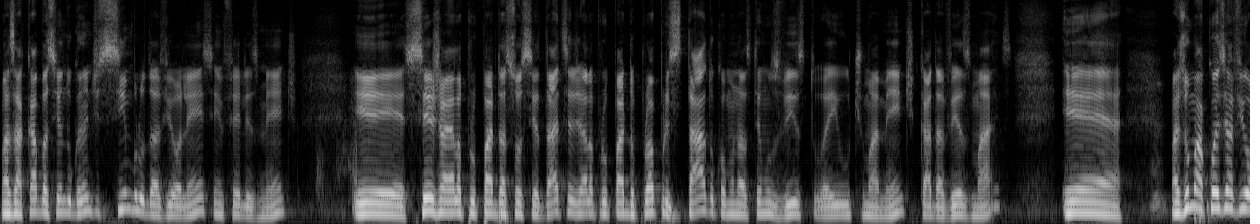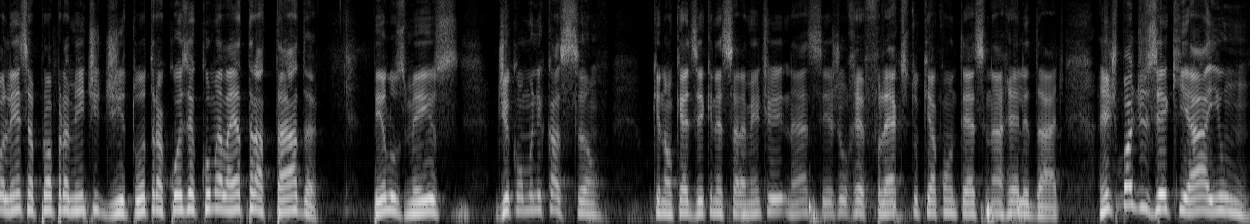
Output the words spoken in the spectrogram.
mas acaba sendo o grande símbolo da violência, infelizmente. Seja ela por parte da sociedade, seja ela por parte do próprio Estado, como nós temos visto aí ultimamente, cada vez mais. É, mas uma coisa é a violência propriamente dita, outra coisa é como ela é tratada pelos meios de comunicação que não quer dizer que necessariamente né, seja o reflexo do que acontece na realidade. A gente pode dizer que há aí um,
